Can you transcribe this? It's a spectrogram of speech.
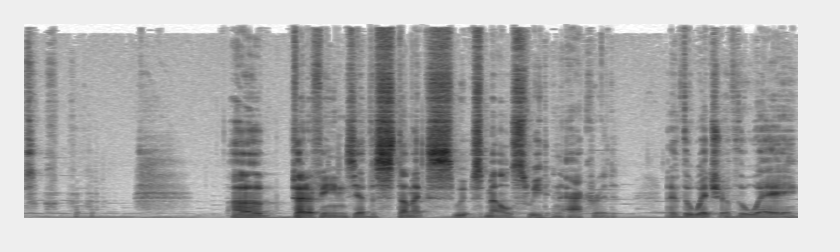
uh, you have the stomach sw- smells sweet and acrid. They have the Witch of the Whey.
